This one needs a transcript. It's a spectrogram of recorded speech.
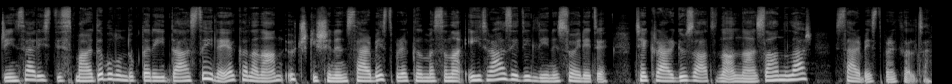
cinsel istismarda bulundukları iddiasıyla yakalanan 3 kişinin serbest bırakılmasına itiraz edildiğini söyledi. Tekrar gözaltına alınan zanlılar serbest bırakıldı.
